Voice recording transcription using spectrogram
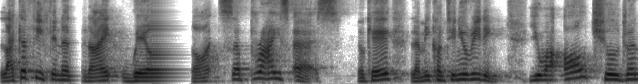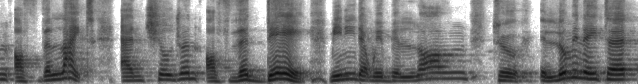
like a thief in the night will not surprise us Okay, let me continue reading. You are all children of the light and children of the day, meaning that we belong to illuminated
